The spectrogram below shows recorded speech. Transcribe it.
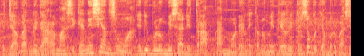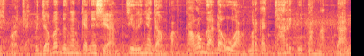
pejabat negara masih Keynesian semua. Jadi belum bisa diterapkan Modern Economy Theory tersebut yang berbasis project. Pejabat dengan Keynesian cirinya gampang. Kalau nggak ada uang, mereka cari utangan. Dan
